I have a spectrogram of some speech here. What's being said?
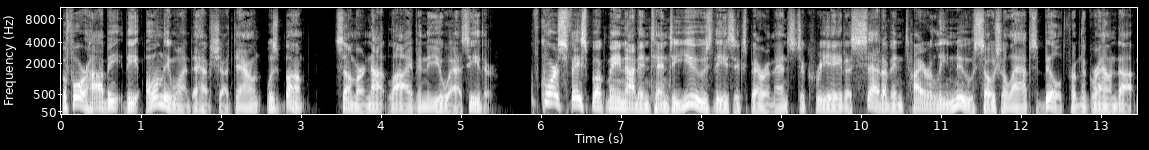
Before Hobbi, the only one to have shut down was Bump. Some are not live in the US either. Of course, Facebook may not intend to use these experiments to create a set of entirely new social apps built from the ground up.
